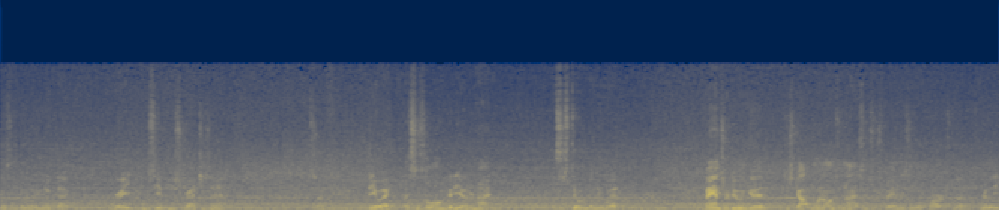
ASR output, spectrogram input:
Doesn't really look that great. You can see a few scratches in it. So anyway, this is a long video tonight. This is still really wet. Fans are doing good. Just got one on tonight since we're spraying these little parts, but really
